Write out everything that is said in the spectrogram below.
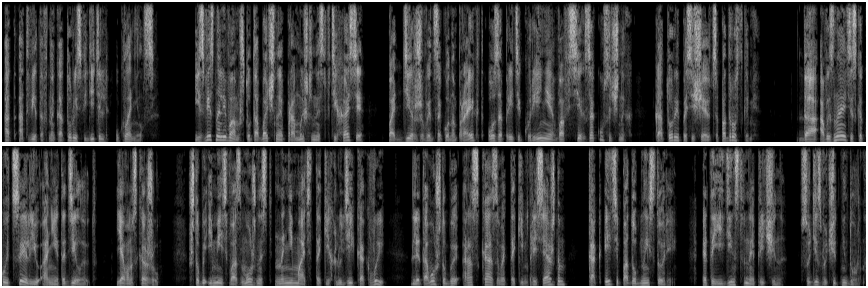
от ответов на которые свидетель уклонился. Известно ли вам, что табачная промышленность в Техасе поддерживает законопроект о запрете курения во всех закусочных, которые посещаются подростками. Да, а вы знаете, с какой целью они это делают? Я вам скажу. Чтобы иметь возможность нанимать таких людей, как вы, для того, чтобы рассказывать таким присяжным, как эти подобные истории. Это единственная причина. В суде звучит недурно.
